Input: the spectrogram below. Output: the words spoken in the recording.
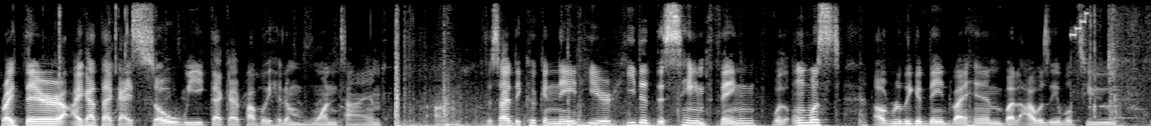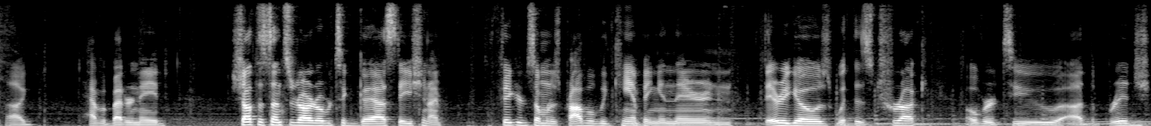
Right there, I got that guy so weak. That guy probably hit him one time. Um, decided to cook a nade here. He did the same thing. Was almost a really good nade by him, but I was able to uh, have a better nade. Shot the sensor dart over to gas station. I figured someone was probably camping in there, and there he goes with his truck over to uh, the bridge.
